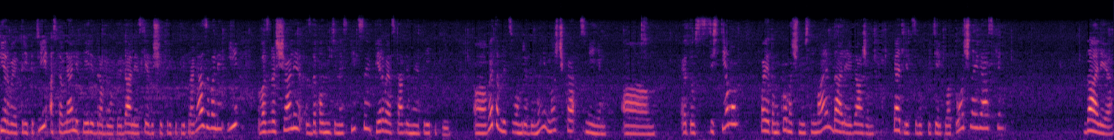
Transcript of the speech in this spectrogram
Первые три петли оставляли перед работой. Далее следующие три петли провязывали и возвращали с дополнительной спицы первые оставленные три петли. А, в этом лицевом ряду мы немножечко сменим а, эту систему, поэтому кромочную снимаем. Далее вяжем 5 лицевых петель платочной вязки. Далее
